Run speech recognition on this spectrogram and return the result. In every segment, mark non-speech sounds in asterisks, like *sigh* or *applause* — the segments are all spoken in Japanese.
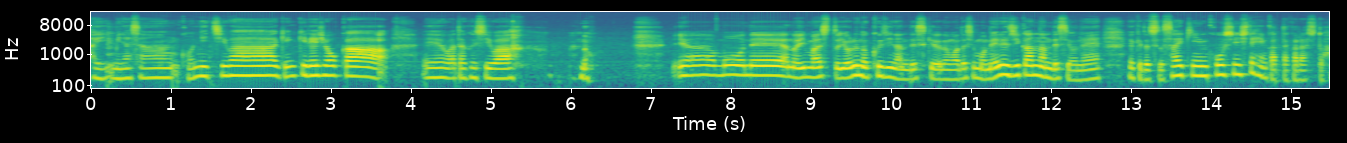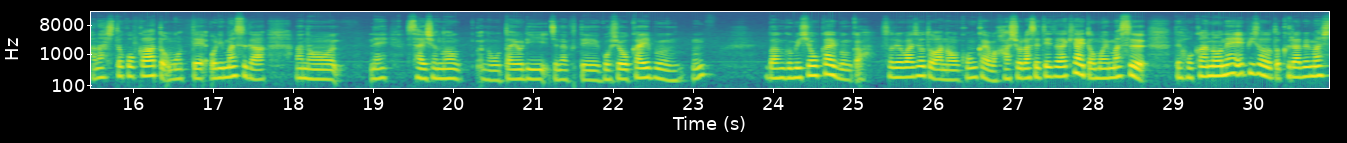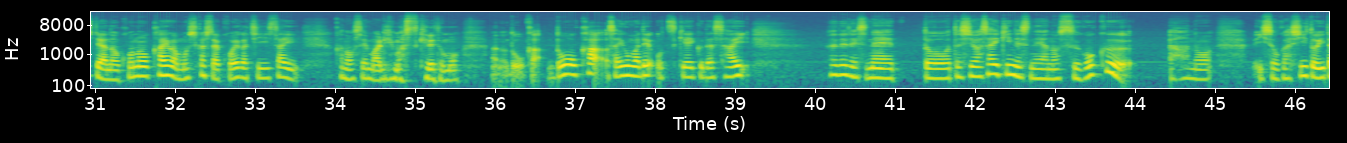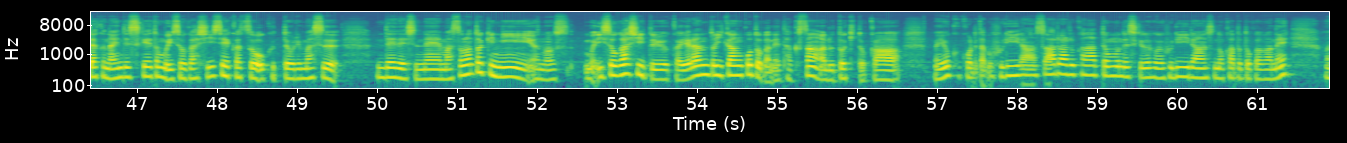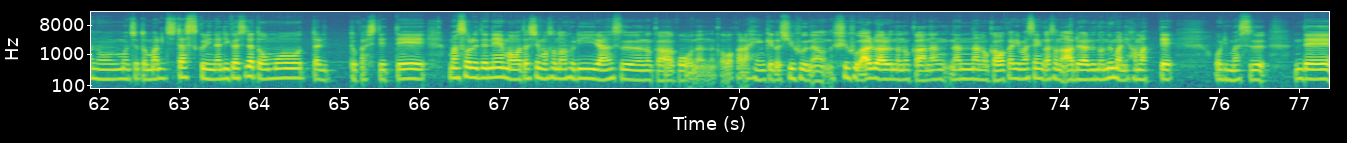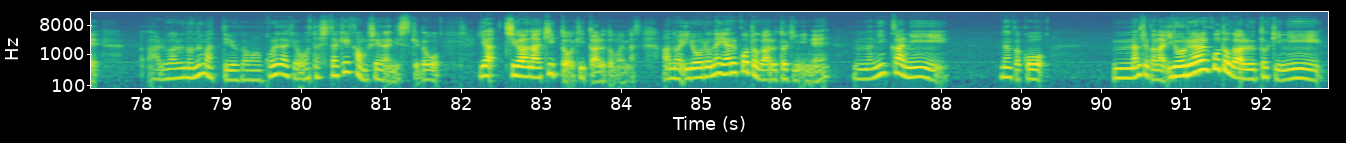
はい皆さんこんにちは。元気でしょうか、えー、私はあのいやもうねあの今ちょっと夜の9時なんですけれども私もう寝る時間なんですよね。やけどちょっと最近更新してへんかったからちょっと話しとこうかと思っておりますがあのね最初のあのお便りじゃなくてご紹介文ん？番組紹介文かそれはちょっとあの今回ははしょらせていただきたいと思います。で他のねエピソードと比べましてあのこの回はもしかしたら声が小さい可能性もありますけれども *laughs* あのどうかどうか最後までお付き合いください。それでですねえっと私は最近ですねあのすごくあの忙しいと言いたくないんですけれども忙しい生活を送っております。でですね、まあ、その時にあの、まあ、忙しいというかやらんといかんことがねたくさんある時とか、まあ、よくこれ多分フリーランスあるあるかなって思うんですけどフリーランスの方とかがねあのもうちょっとマルチタスクになりがちだと思ったりとかしてて、まあ、それでね、まあ、私もそのフリーランスなのかこうなのか分からへんけど主婦な主婦あるあるなのか何なのか分かりませんがそのあるあるの沼にはまっております。であるあるの沼っていうか、まあ、これだけ私だけかもしれないんですけどいや違うなきっときっとあると思います。あのいろいろねやることがある時にね何かになんかこう何て言うかないろいろやることがある時に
